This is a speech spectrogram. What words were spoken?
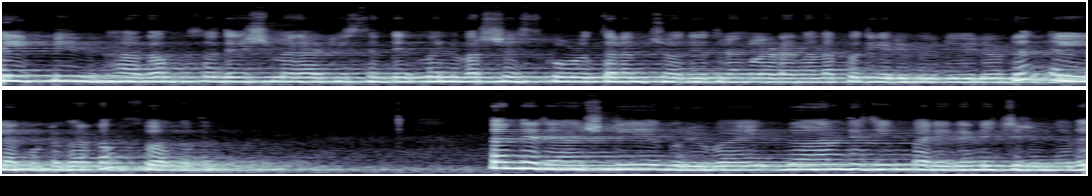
എൽ പി വിഭാഗം സ്വദേശ് മെഗാ മുൻവർഷ സ്കൂൾ തലം ചോദ്യോത്തരങ്ങളടങ്ങുന്ന പുതിയൊരു വീഡിയോയിലോട്ട് എല്ലാ കൂട്ടുകാർക്കും സ്വാഗതം. തന്റെ രാഷ്ട്രീയ ഗുരുവായി ഗാന്ധിജി പരിഗണിച്ചിരുന്നത്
